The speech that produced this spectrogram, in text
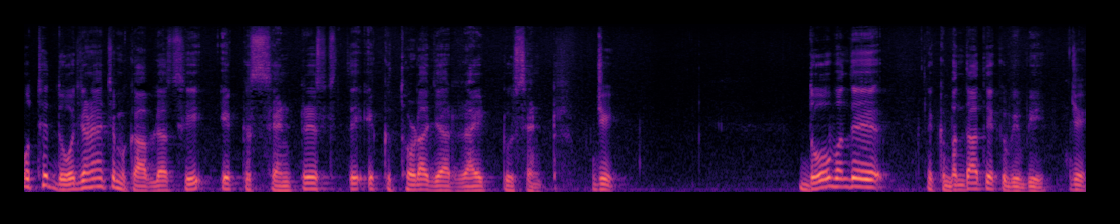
ਉੱਥੇ ਦੋ ਜਣਿਆਂ 'ਚ ਮੁਕਾਬਲਾ ਸੀ ਇੱਕ ਸੈਂਟਰਿਸਟ ਤੇ ਇੱਕ ਥੋੜਾ ਜਿਹਾ ਰਾਈਟ ਟੂ ਸੈਂਟਰ ਜੀ। ਦੋ ਬੰਦੇ ਇੱਕ ਬੰਦਾ ਤੇ ਇੱਕ ਬੀਬੀ ਜੀ।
